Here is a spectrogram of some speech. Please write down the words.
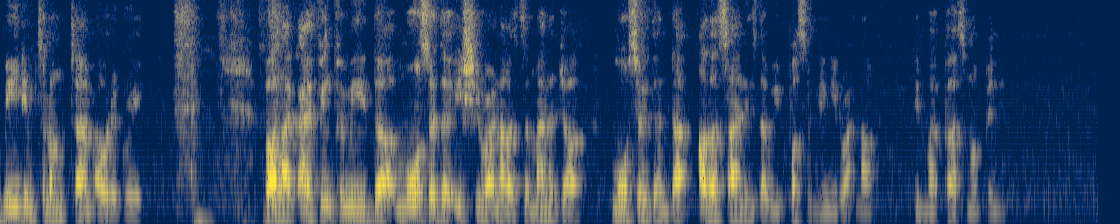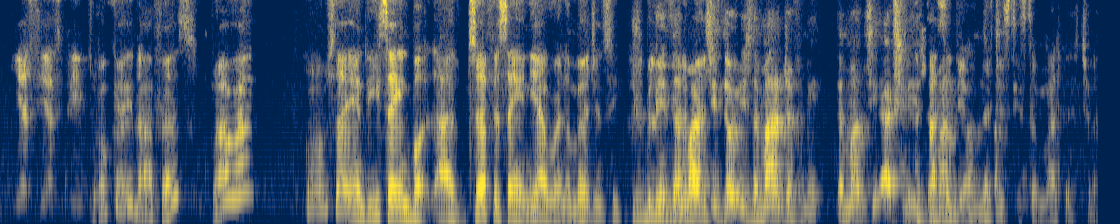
medium to long term, I would agree. But like I think for me, the more so the issue right now is the manager more so than the other signings that we possibly need right now, in my personal opinion. Yes, yes, people. Okay, that first. All right. What I'm saying, he's saying, but uh, Surf is saying, yeah, we're in emergency. You believe the emergency, though is the manager for me. The emergency actually is the manager. The emergency is the manager.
